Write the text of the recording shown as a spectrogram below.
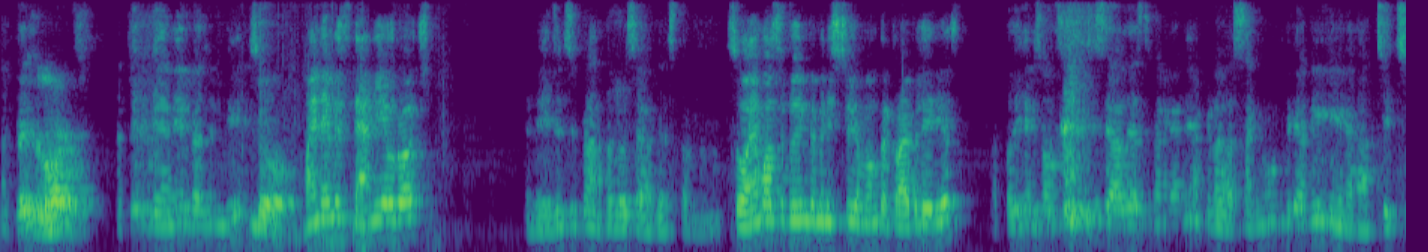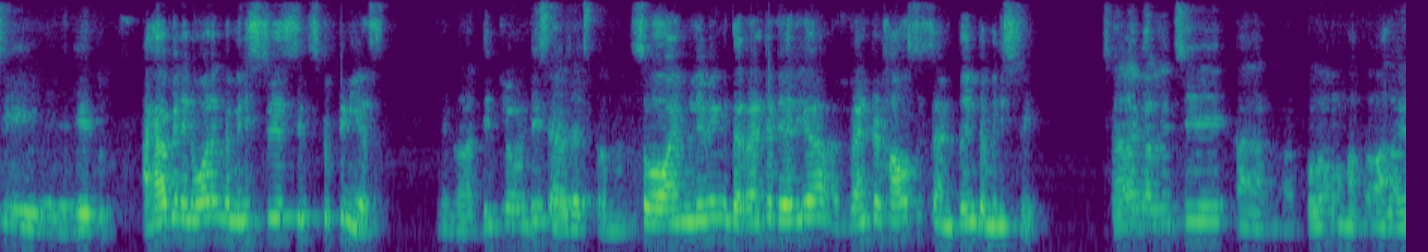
నా Praise పేరు the Lord. నా పేరు డానియల్ రాజు అండి So my name is Daniel Raj. నేను ఏజెన్సీ ప్రాంతాల్లో సేవ చేస్తా ఉన్నాను So I am also doing the ministry among the tribal areas. పదిహేను సంవత్సరాల నుంచి సేవ చేస్తున్నాను కానీ అక్కడ సంఘం ఉంది కానీ ఆ చర్చి లేదు I have been involved in the ministry since 15 years. నేను అద్దెంట్లో ఉండి సేవ చేస్తా ఉన్నాను So I'm living in the rented area, rented houses, and doing the ministry. చాలా కాలం నుంచి ఆ, ఆ కులం మతం అలాగే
